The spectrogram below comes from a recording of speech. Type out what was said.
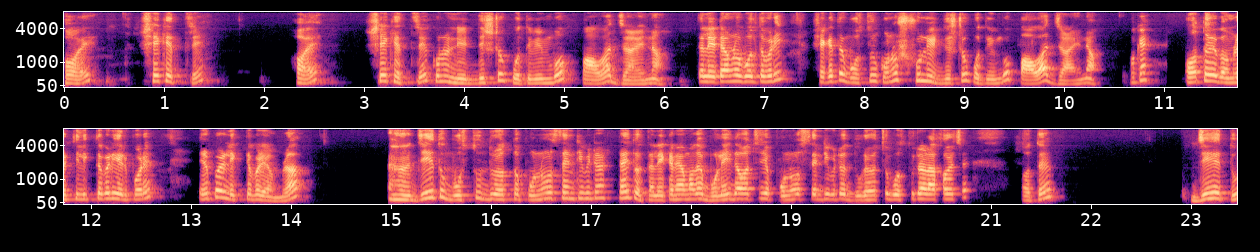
হয় সেক্ষেত্রে হয় সেক্ষেত্রে কোনো নির্দিষ্ট প্রতিবিম্ব পাওয়া যায় না। তাহলে এটা আমরা বলতে পারি, সেক্ষেত্রে বস্তুর কোনো সুনির্দিষ্ট প্রতিবিম্ব পাওয়া যায় না ওকে অতএব আমরা কি লিখতে পারি এরপরে? এরপরে লিখতে পারি আমরা, যেহেতু বস্তুর দূরত্ব পনেরো সেন্টিমিটার, তাই তো? তাহলে এখানে আমাদের বলেই দেওয়া হচ্ছে যে পনেরো সেন্টিমিটার দূরে হচ্ছে বস্তুটা রাখা হয়েছে। অতএব যেহেতু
